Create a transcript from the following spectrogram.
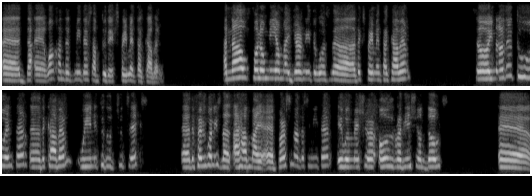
100 meters up to the experimental cavern. And now follow me on my journey towards the, the experimental cavern. So in order to enter uh, the cavern, we need to do two checks. Uh, the first one is that I have my uh, personal dosimeter. It will measure all radiation dose uh,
